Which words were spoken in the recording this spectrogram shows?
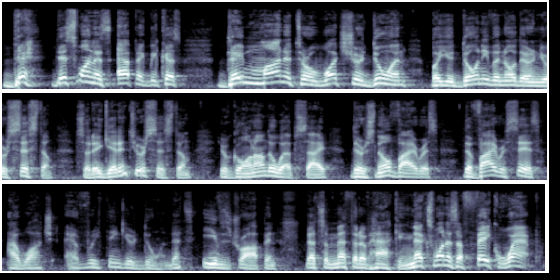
this one is epic because they monitor what you're doing, but you don't even know they're in your system. So they get into your system, you're going on the website, there's no virus. The virus is, I watch everything you're doing. That's eavesdropping. That's a method of hacking. Next one is a fake WAP.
